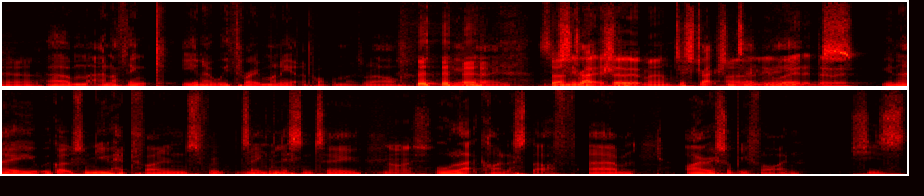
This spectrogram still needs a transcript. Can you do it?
yeah. um, and I think you know we throw money at the problem as well. You know, It's the only way to distraction- do it, man. distraction Only techniques. way to do it. You know, we've got some new headphones for, so you can Mm. listen to Nice. all that kind of stuff. Um, Iris will be fine. She's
